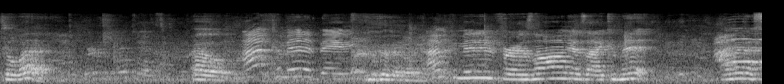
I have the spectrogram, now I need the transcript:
So what? Oh, I'm committed, baby. I'm committed for as long as I commit. I'm in a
